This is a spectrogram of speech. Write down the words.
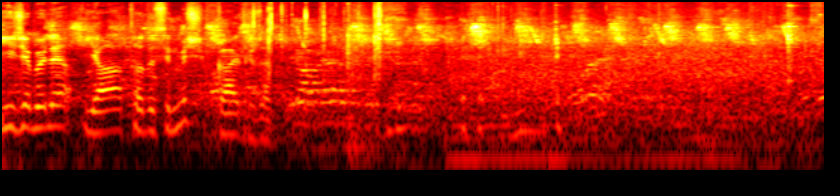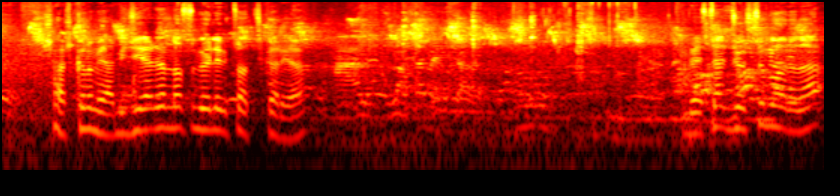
İyice böyle yağ tadı silmiş. Gayet güzel. Şaşkınım ya. Bir ciğerden nasıl böyle bir tat çıkar ya? Veysel coştu bu arada.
